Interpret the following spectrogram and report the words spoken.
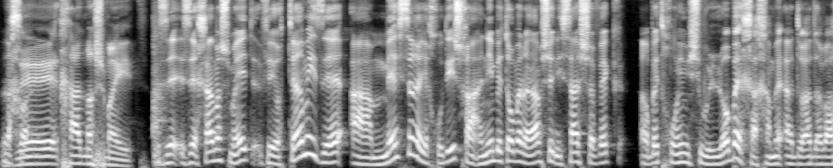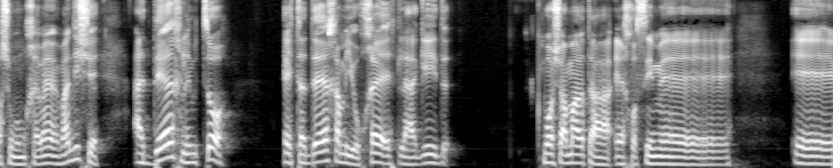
נכון. זה חד משמעית זה, חד משמעית, ויותר מזה, המסר הייחודי שלך, אני בתור בן אדם שניסה לשווק הרבה תחומים שהוא לא בהכרח הדבר שהוא מומחה בהם, הבנתי שהדרך למצוא את הדרך המיוחדת להגיד, כמו שאמרת, איך עושים אה, אה,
